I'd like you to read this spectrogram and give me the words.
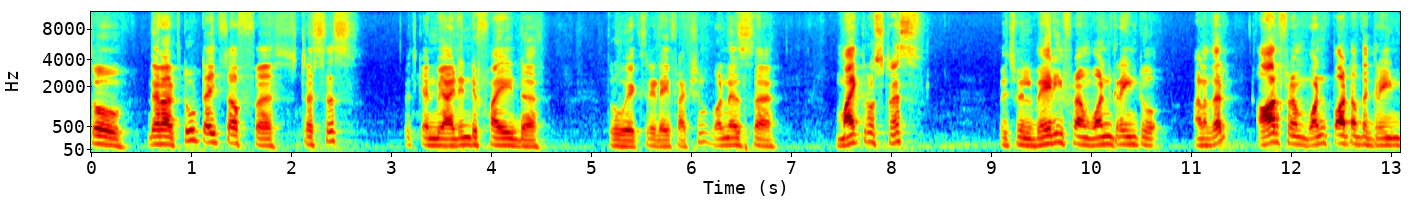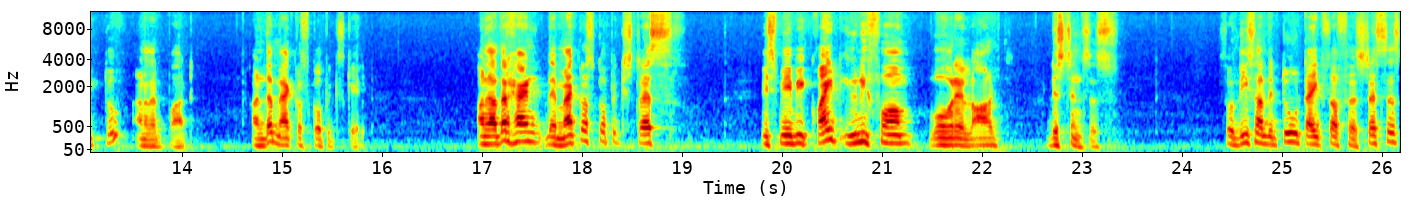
So, there are two types of uh, stresses which can be identified uh, through X-ray diffraction. One is uh, micro stress which will vary from one grain to another or from one part of the grain to another part on the macroscopic scale. On the other hand, the macroscopic stress which may be quite uniform over a large distances. So, these are the two types of uh, stresses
